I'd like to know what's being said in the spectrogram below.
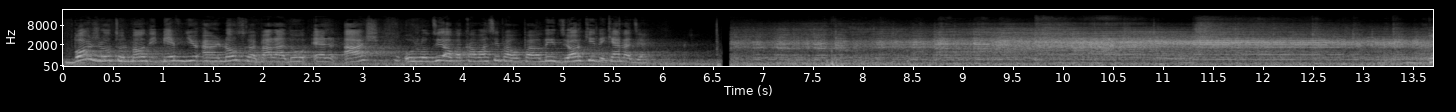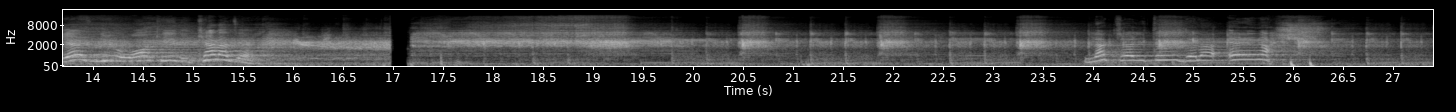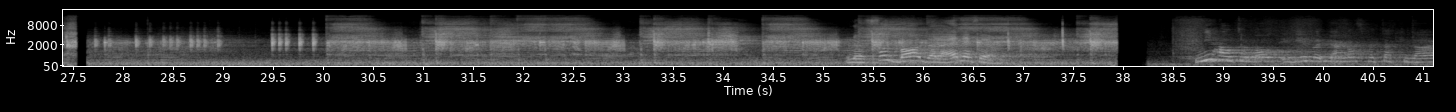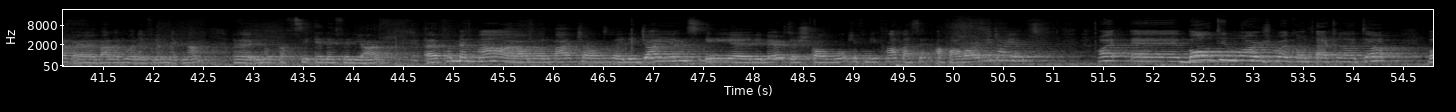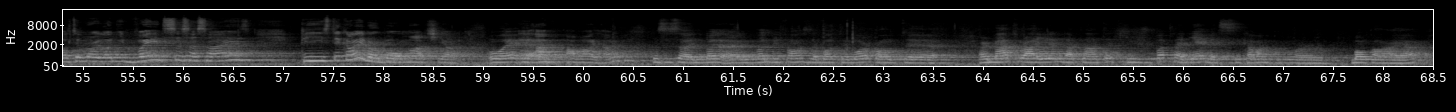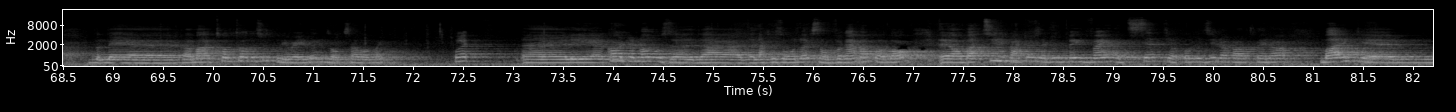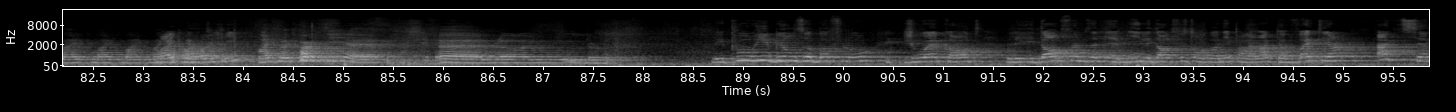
Bonjour tout le monde et bienvenue à un autre balado LH. Aujourd'hui, on va commencer par vous parler du hockey des Canadiens. Bienvenue au hockey des Canadiens. L'actualité de la LNH. Le football de la NFL. Ni hao tout le monde et bienvenue à un autre spectaculaire euh, balado NFL maintenant, euh, une autre partie NFL hier. Euh, premièrement, euh, on a le match entre les Giants et euh, les Bears de Chicago qui a fini 30 à 7 en faveur des Giants. Ouais, euh, Baltimore jouait contre Atlanta. Baltimore a gagné 26 à 16. Puis c'était quand même un bon match hier. Ouais, Euh, euh, av- avant hier. Ça, C'est ça, une bonne, une bonne défense de Baltimore contre euh, un Matt Ryan d'Atlanta qui joue pas très bien, mais c'est quand même toujours un bon carrière. Mais euh, vraiment, trois victoires de suite pour les Ravens, donc ça va bien. Ouais. Euh, les euh, Cardinals euh, de, de l'Arizona qui sont vraiment pas bons euh, ont battu les Packers de Green Bay 20 à 17 qui ont congédié leur entraîneur Mike, Mike, Mike, Mike, Mike McCarthy. Mike McCarthy, là. Les pourris Bills de Buffalo jouaient contre les Dolphins de Miami. Les Dolphins ont gagné par la marque de 21 à 17.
